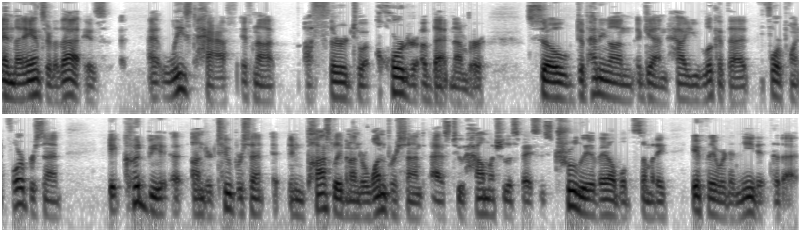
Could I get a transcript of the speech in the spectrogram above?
Yeah. And the answer to that is at least half, if not a third to a quarter of that number. So depending on again how you look at that 4.4 percent, it could be uh, under two percent and possibly even under one percent as to how much of the space is truly available to somebody if they were to need it today.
